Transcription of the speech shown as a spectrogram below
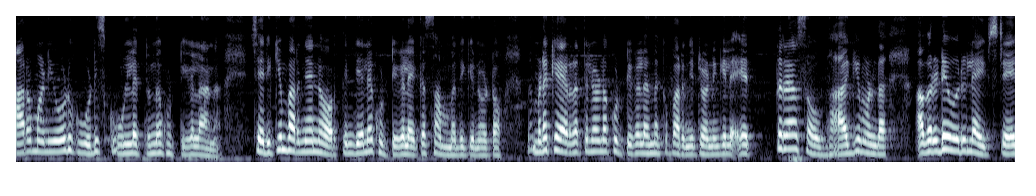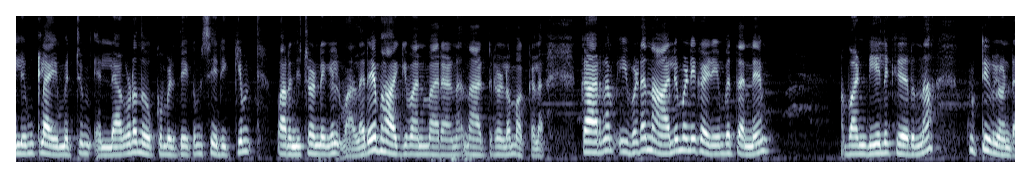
ആറു മണിയോട് കൂടി സ്കൂളിലെത്തുന്ന കുട്ടികളാണ്. ശരിക്കും പറഞ്ഞാൽ നോർത്ത് ഇന്ത്യയിലെ കുട്ടികളെയൊക്കെ സമ്മതിക്കണം കേട്ടോ. നമ്മുടെ കേരളത്തിലുള്ള കുട്ടികൾ എന്നൊക്കെ പറഞ്ഞിട്ടുണ്ടെങ്കിൽ എത്ര സൗഭാഗ്യമുണ്ട്. അവരുടെ ഒരു ലൈഫ് സ്റ്റൈലും ക്ലൈമറ്റും എല്ലാം കൂടെ നോക്കുമ്പോഴത്തേക്കും ശരിക്കും പറഞ്ഞിട്ടുണ്ടെങ്കിൽ വളരെ ഭാഗ്യവാന്മാരാണ് നാട്ടിലുള്ള മക്കൾ കാരണം ഇവിടെ നാല് മണി കഴിയുമ്പോൾ തന്നെ വണ്ടിയിൽ കയറുന്ന കുട്ടികളുണ്ട്.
